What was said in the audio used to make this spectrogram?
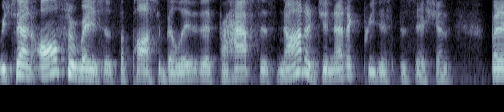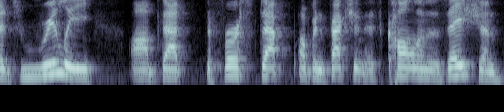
which then also raises the possibility that perhaps it's not a genetic predisposition, but it's really uh, that the first step of infection is colonization,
